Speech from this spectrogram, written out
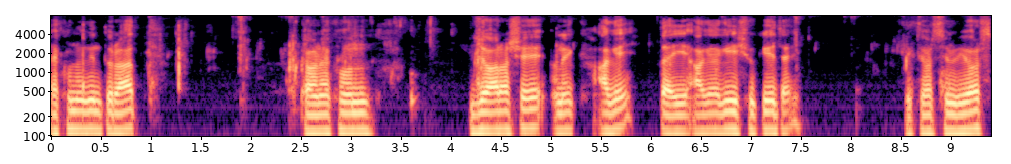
এখনও কিন্তু রাত কারণ এখন জ্বর আসে অনেক আগে তাই আগে আগেই শুকিয়ে যায়। দেখতে পাচ্ছেন ভিউয়ার্স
